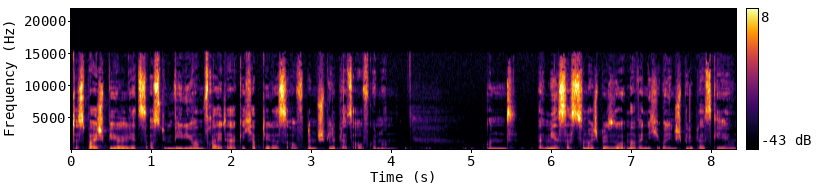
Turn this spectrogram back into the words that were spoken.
das Beispiel jetzt aus dem Video am Freitag, ich habe dir das auf einem Spielplatz aufgenommen. Und bei mir ist das zum Beispiel so, immer wenn ich über den Spielplatz gehe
